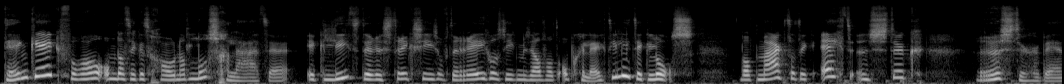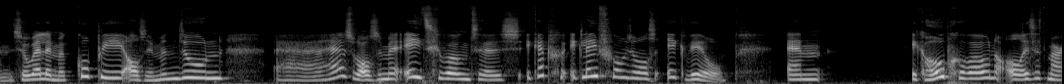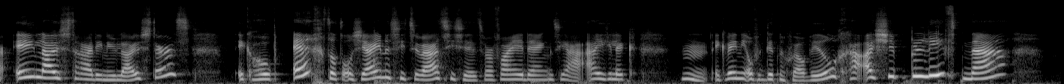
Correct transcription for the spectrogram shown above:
denk ik, vooral omdat ik het gewoon had losgelaten. Ik liet de restricties of de regels die ik mezelf had opgelegd, die liet ik los. Wat maakt dat ik echt een stuk rustiger ben. Zowel in mijn koppie als in mijn doen. Uh, hè, zoals in mijn eetgewoontes. Ik, heb, ik leef gewoon zoals ik wil. En ik hoop gewoon, al is het maar één luisteraar die nu luistert. Ik hoop echt dat als jij in een situatie zit waarvan je denkt: ja, eigenlijk, hmm, ik weet niet of ik dit nog wel wil. Ga alsjeblieft na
